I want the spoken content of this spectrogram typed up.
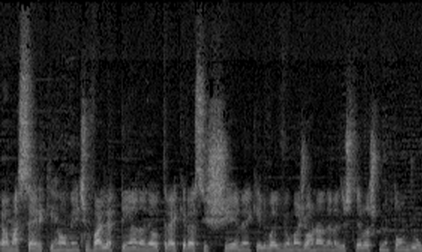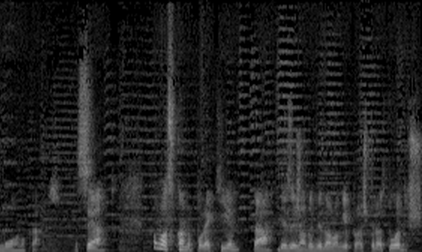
é uma série que realmente vale a pena né, o Trekker assistir, né, que ele vai ver uma jornada nas estrelas com um tom de humor no caso. Tá certo? Então vou ficando por aqui, tá? Desejando vida longa e próspera a todos.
